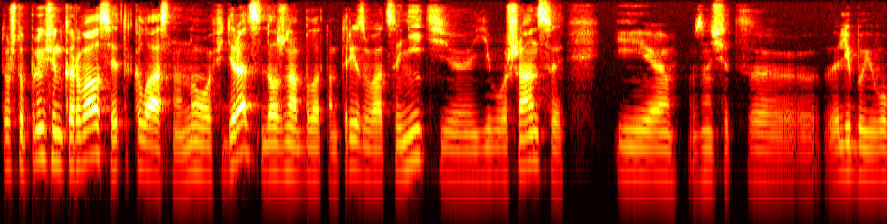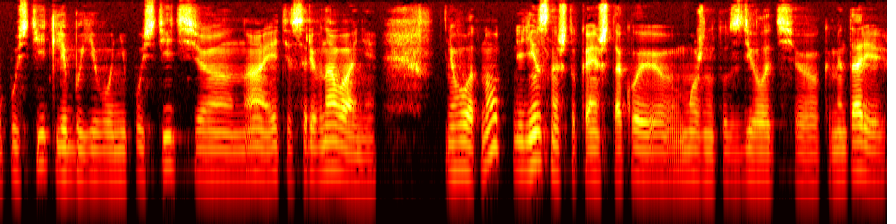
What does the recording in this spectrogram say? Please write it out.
то, что Плющенко рвался, это классно, но федерация должна была там трезво оценить его шансы и, значит, либо его пустить, либо его не пустить на эти соревнования. Вот, ну, единственное, что, конечно, такой можно тут сделать комментарий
